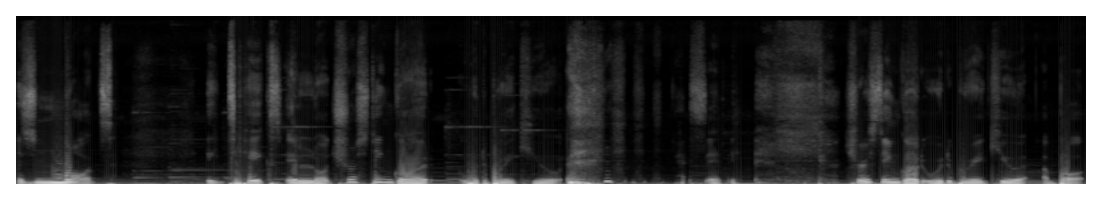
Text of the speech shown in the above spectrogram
It's not. It takes a lot. Trusting God would break you. I said. Trusting God would break you, but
